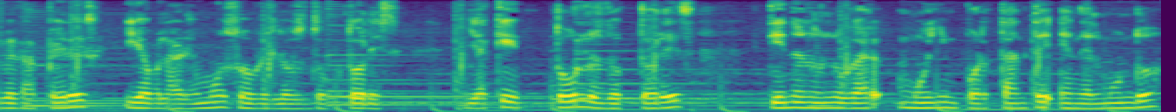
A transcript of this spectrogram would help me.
Vega Pérez y hablaremos sobre los doctores, ya que todos los doctores tienen un lugar muy importante en el mundo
